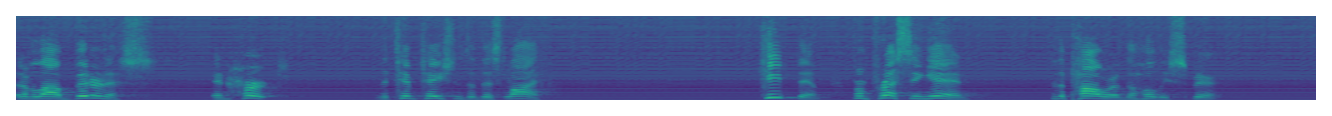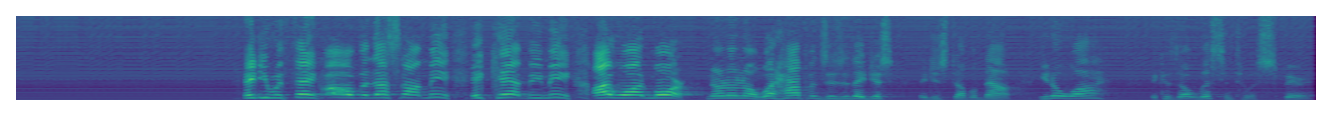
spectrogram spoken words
that have allowed bitterness and hurt and the temptations of this life. Keep them from pressing in to the power of the Holy Spirit. And you would think, oh, but that's not me. It can't be me. I want more. No, no, no. What happens is they just they just double down. You know why? Because they'll listen to a spirit.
